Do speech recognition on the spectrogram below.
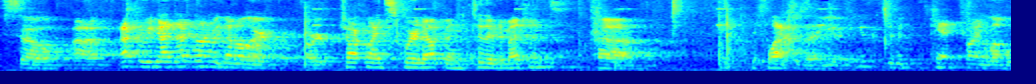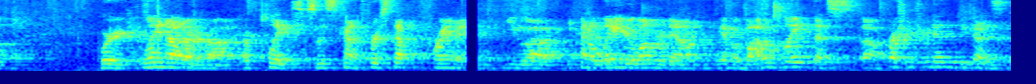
So uh, after we got that done, we got all our, our chalk lines squared up and to their dimensions. Uh, it flashes at you if you if it can't find level. We're laying out our, uh, our plates. So this is kind of the first step of framing. You, uh, you kind of lay your lumber down. We have a bottom plate that's uh, pressure treated because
